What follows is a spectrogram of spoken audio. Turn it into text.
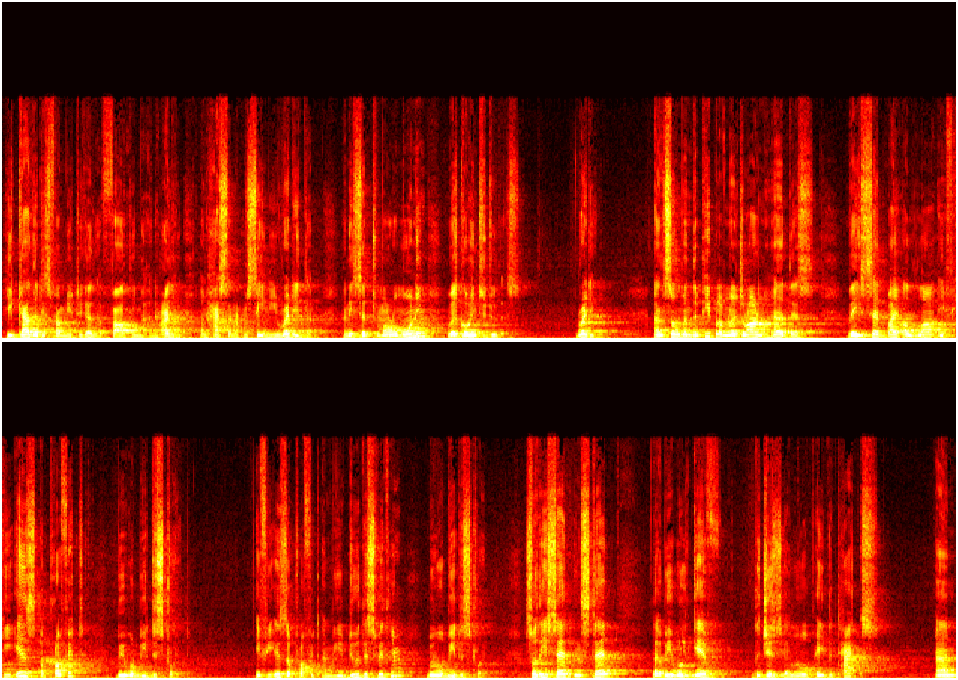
he gathered his family together Fatima and Ali and Hassan and Hussein he readied them and he said tomorrow morning we're going to do this ready and so when the people of Najran heard this they said, By Allah, if he is a prophet, we will be destroyed. If he is a prophet and we do this with him, we will be destroyed. So they said instead that we will give the jizya, we will pay the tax, and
